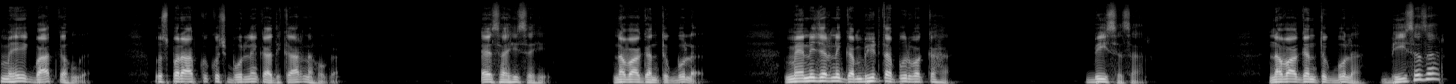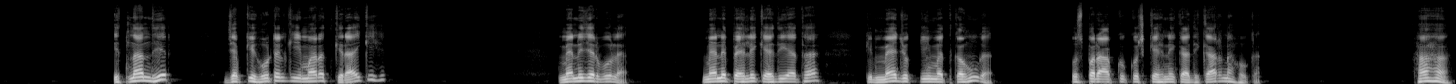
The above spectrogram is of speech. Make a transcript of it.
मैं एक बात कहूँगा, उस पर आपको कुछ बोलने का अधिकार न होगा। ऐसा ही सही नवागंतुक बोला। मैनेजर ने गंभीरतापूर्वक कहा, बीस हज़ार। नवागंतुक बोला, बीस हज़ार? इतना अंधेर, जबकि होटल की इमारत किराए की है? मैनेजर बोला, मैंने पहले कह दिया था कि मैं जो कीमत कहूँगा, उस पर आपको कुछ कहने का अधिकार ना होगा। हाँ हाँ।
